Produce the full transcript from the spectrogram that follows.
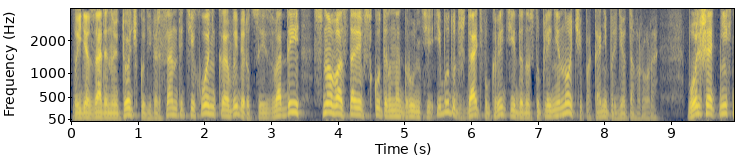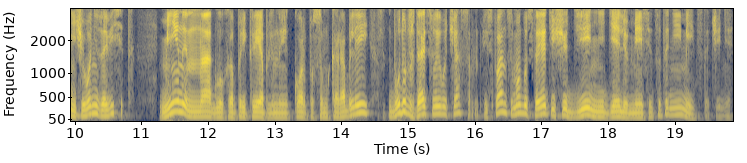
Выйдя в заданную точку, диверсанты тихонько выберутся из воды, снова оставив скутер на грунте, и будут ждать в укрытии до наступления ночи, пока не придет Аврора. Больше от них ничего не зависит. Мины, наглухо прикрепленные корпусом кораблей, будут ждать своего часа. Испанцы могут стоять еще день, неделю, месяц, это не имеет значения.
